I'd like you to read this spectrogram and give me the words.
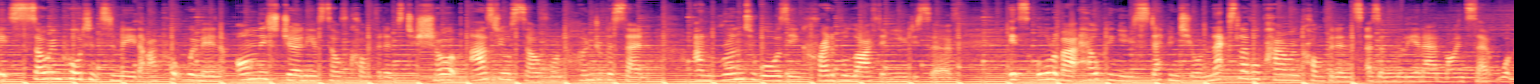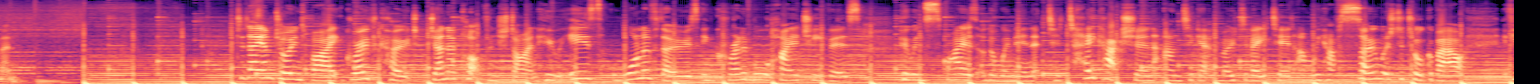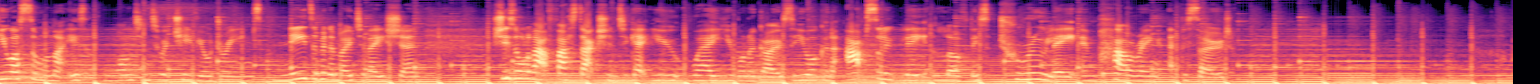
It's so important to me that I put women on this journey of self confidence to show up as yourself 100% and run towards the incredible life that you deserve. It's all about helping you step into your next level power and confidence as a millionaire mindset woman. Today I'm joined by growth coach Jenna Klopfenstein, who is one of those incredible high achievers who inspires other women to take action and to get motivated. And we have so much to talk about. If you are someone that is wanting to achieve your dreams, needs a bit of motivation, She's all about fast action to get you where you want to go. So you are going to absolutely love this truly empowering episode.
